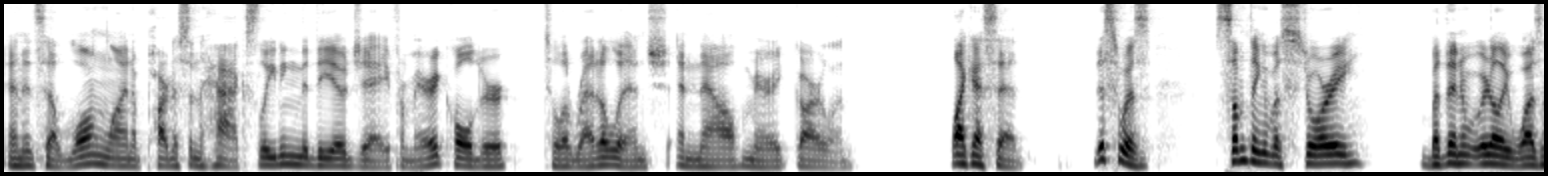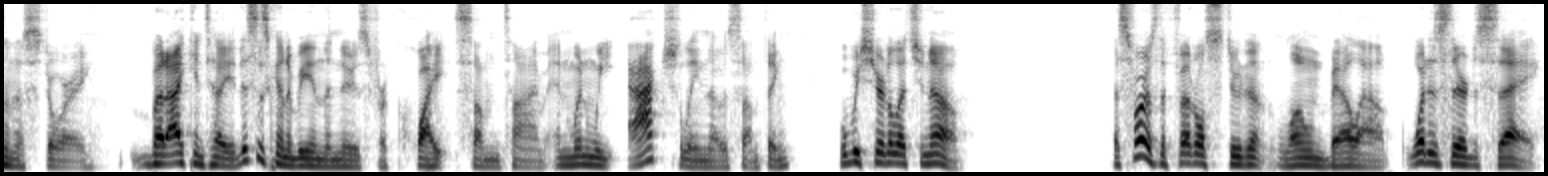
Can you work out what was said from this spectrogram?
and it's a long line of partisan hacks leading the DOJ from Eric Holder to Loretta Lynch and now Merrick Garland. Like I said, this was something of a story, but then it really wasn't a story. But I can tell you, this is going to be in the news for quite some time, and when we actually know something, we'll be sure to let you know. As far as the federal student loan bailout, what is there to say?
